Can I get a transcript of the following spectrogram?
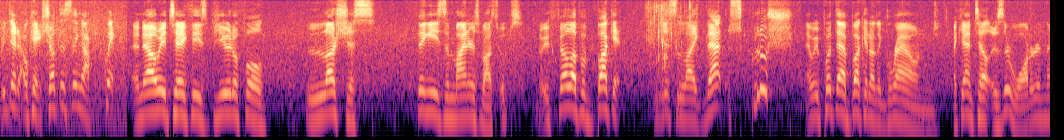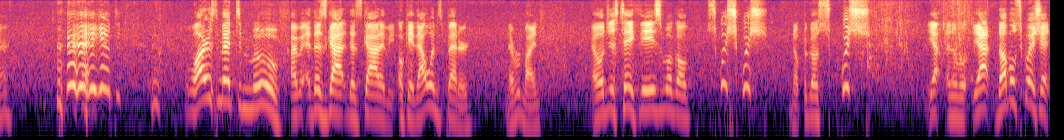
We did it. Okay, shut this thing off, quick. And now we take these beautiful, luscious thingies and miner's moss. Oops. We fill up a bucket just like that. Sploosh. And we put that bucket on the ground. I can't tell. Is there water in there? Water's meant to move. I mean, there's got, there's got to be. Okay, that one's better. Never mind. And we'll just take these and we'll go squish, squish. Nope, we'll go squish. Yeah, and then we'll, yeah, double squish it.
